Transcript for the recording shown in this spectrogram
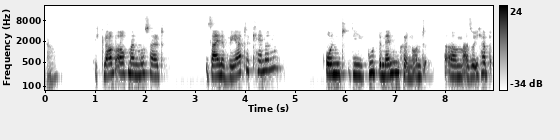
Ja. Ich glaube auch, man muss halt seine Werte kennen und die gut benennen können. Und ähm, also ich habe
